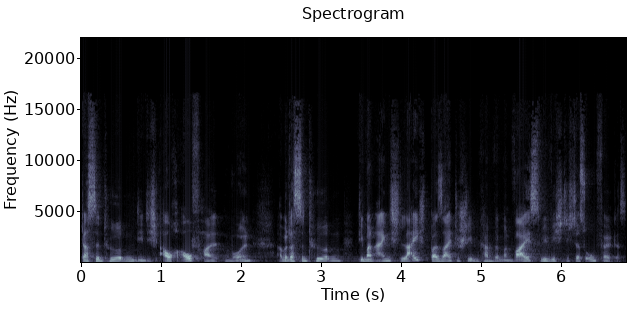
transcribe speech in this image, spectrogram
Das sind Hürden, die dich auch aufhalten wollen. Aber das sind Hürden, die man eigentlich leicht beiseite schieben kann, wenn man weiß, wie wichtig das Umfeld ist.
